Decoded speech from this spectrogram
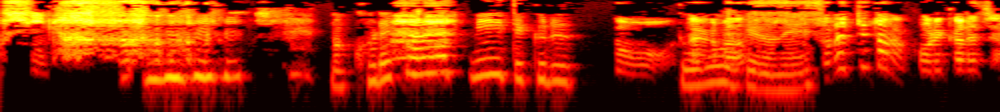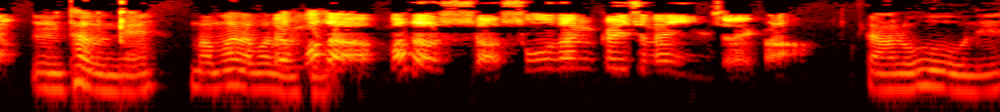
欲しいな。まあこれから見えてくる。と思うけどねそれって多分これからじゃん。うん、多分ね。まあまだまだまだ、まださ、その段階じゃないんじゃないかな。だろうね。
